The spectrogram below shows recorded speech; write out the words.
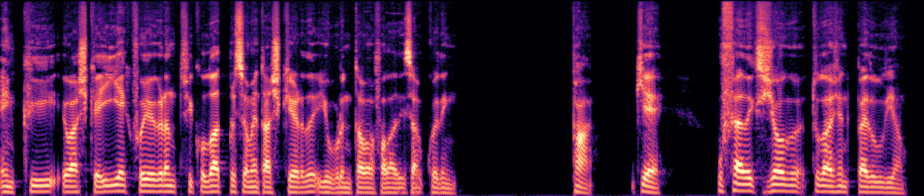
em que eu acho que aí é que foi a grande dificuldade, principalmente à esquerda, e o Bruno estava a falar disso há bocadinho. Pá, que é, o Félix joga, toda a gente pede o Leão.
